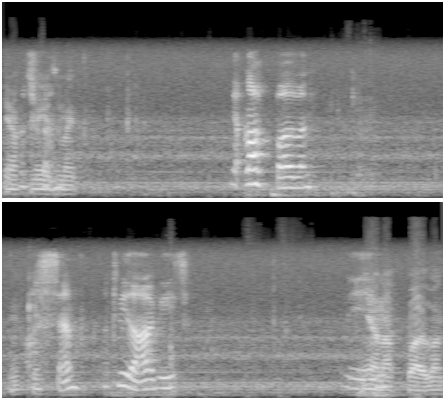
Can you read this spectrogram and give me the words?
Ja, Ott nézd meg. Ja, nappal van, Oké. azt hiszem. Ott világít. Végig. Ja, nappal van.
